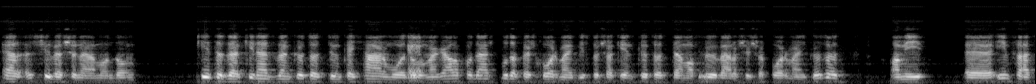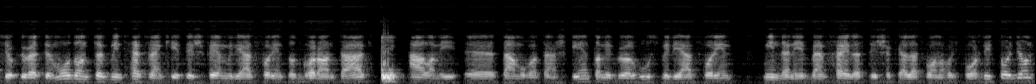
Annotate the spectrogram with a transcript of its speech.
El, szívesen elmondom. 2009-ben kötöttünk egy háromoldalú megállapodást, Budapest kormánybiztosaként kötöttem a főváros és a kormány között, ami infláció követő módon több mint 72,5 milliárd forintot garantált állami támogatásként, amiből 20 milliárd forint minden évben fejlesztése kellett volna, hogy fordítódjon,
